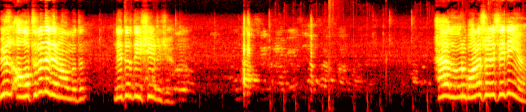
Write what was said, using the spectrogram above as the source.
Yunus altını neden almadın? Nedir de işe yarayacak? Ha doğru bana söyleseydin ya.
